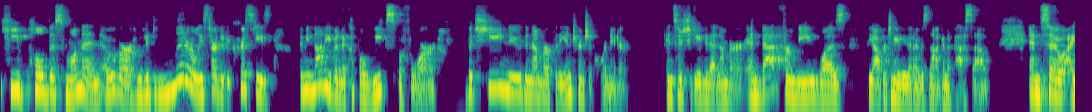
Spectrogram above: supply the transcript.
he pulled this woman over who had literally started at Christie's, I mean, not even a couple weeks before, but she knew the number for the internship coordinator. And so she gave me that number. And that for me was the opportunity that I was not going to pass up. And so I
